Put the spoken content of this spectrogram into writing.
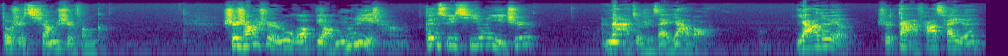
都是强势风格。时常是，如果表明立场，跟随其中一支，那就是在押宝；押对了是大发财源，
